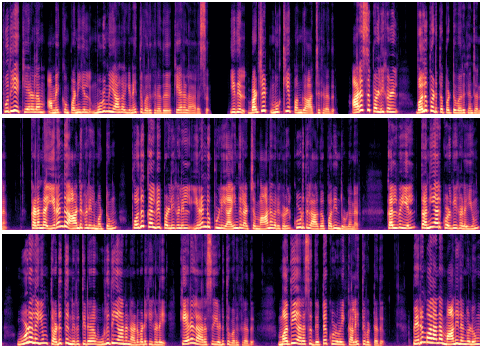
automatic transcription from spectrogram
புதிய கேரளம் அமைக்கும் பணியில் முழுமையாக இணைத்து வருகிறது கேரள அரசு. இதில் பட்ஜெட் முக்கிய பங்கு ஆற்றுகிறது. அரசு பள்ளிகள் வலுப்படுத்தப்பட்டு வருகின்றன. கடந்த இரண்டு ஆண்டுகளில் மட்டும் பொதுக்கல்வி பள்ளிகளில் இரண்டு புள்ளி ஐந்து லட்சம் மாணவர்கள் கூடுதலாக பதிந்துள்ளனர். கல்வியில் தனியார் கொள்கைகளையும் ஊழலையும் தடுத்து நிறுத்திட உறுதியான நடவடிக்கைகளை கேரள அரசு எடுத்து வருகிறது. மத்திய அரசு திட்டக்குழுவை கலைத்துவிட்டது பெரும்பாலான மாநிலங்களும்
